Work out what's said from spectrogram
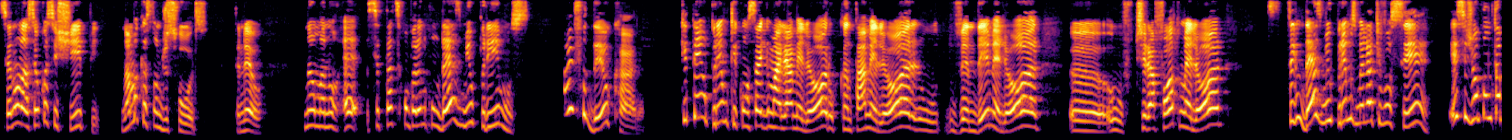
Você não nasceu com esse chip. Não é uma questão de esforço, entendeu? Não, mano, é, você está se comparando com 10 mil primos. Ai, fodeu, cara. Que tem o primo que consegue malhar melhor, o cantar melhor, o vender melhor, uh, o tirar foto melhor. Tem 10 mil primos melhor que você. Esse jogo não, tá,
